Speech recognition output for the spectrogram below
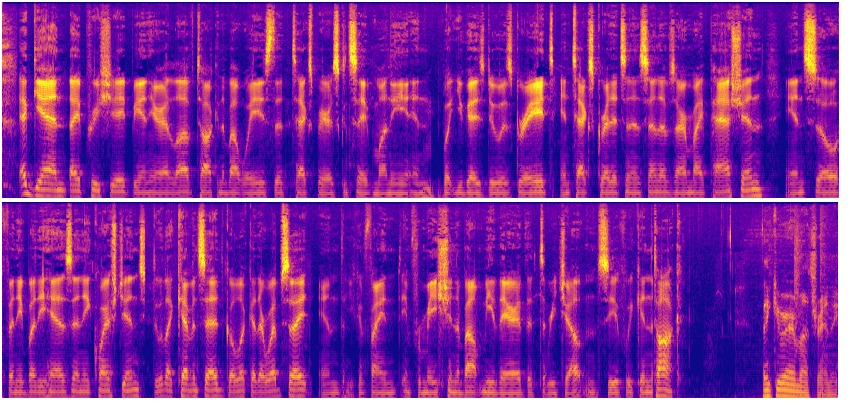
Again, I appreciate being here. I love talking about ways that taxpayers can save money, and mm. what you guys do is great. And tax credits and incentives are my passion. And so, if anybody has any questions, do like Kevin said, go look at our website, and you can find information about me there that uh, reach out and see if we can talk. Thank you very much, Randy.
